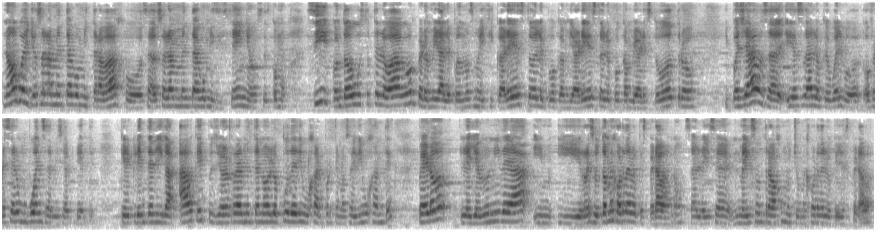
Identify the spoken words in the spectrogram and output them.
no, güey, yo solamente hago mi trabajo, o sea, solamente hago mis diseños, es como, sí, con todo gusto te lo hago, pero mira, le podemos modificar esto, le puedo cambiar esto, le puedo cambiar esto otro. Y pues ya, o sea, y es a lo que vuelvo, ofrecer un buen servicio al cliente. Que el cliente diga, ah, ok, pues yo realmente no lo pude dibujar porque no soy dibujante, pero le llevé una idea y, y resultó mejor de lo que esperaba, ¿no? O sea, le hice, me hizo un trabajo mucho mejor de lo que yo esperaba.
